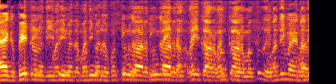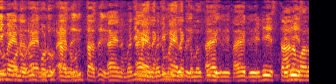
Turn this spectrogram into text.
ಹಾಗೆ ಪೇಟೆಯನ್ನು ಮದಿಮೆದ ಮದಿಮೆದ ತಿಂಗಾರ ತಿಂಗಾರ ಅಲಂಕಾರ ಅಲಂಕಾರ ಮಲ್ತದೆ ಮದಿಮೆ ಮದಿಮೆನ ರೂಪಡು ಆಯನ ಉಂತಾದು ಆಯನ ಮದಿಮೆ ಮದಿಮೆ ಲೆಕ್ಕ ಮಲ್ತದೆ ಹಾಗೆ ಇಡೀ ಸ್ಥಾನಮಾನ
